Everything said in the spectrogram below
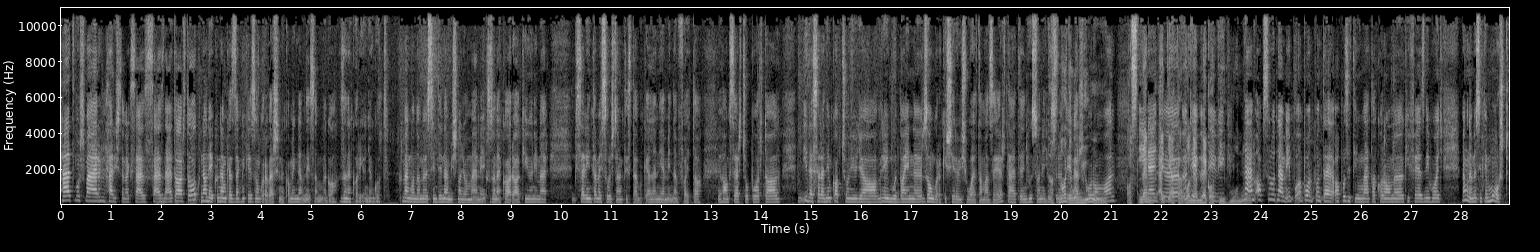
Hát most már, hál' Istennek, száz, száznál tartok. Anélkül nem kezdek neki egy zongoraversenynek, amíg nem nézem meg a zenekari anyagot. Megmondom őszintén, nem is nagyon mernék zenekarral kiülni, mert szerintem egy szólistának tisztában kell lennie mindenfajta hangszercsoporttal. Ide szeretném kapcsolni, ugye a régmúltban én zongora kísérő is voltam azért, tehát egy De az 24-25 nagyon éves jó. koromban. Azt Én nem- egy, egyáltalán öt nem negatív évig- mondod. Nem, abszolút nem. Én pont, pont, a pozitívumát akarom kifejezni, hogy megmondom őszintén, most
